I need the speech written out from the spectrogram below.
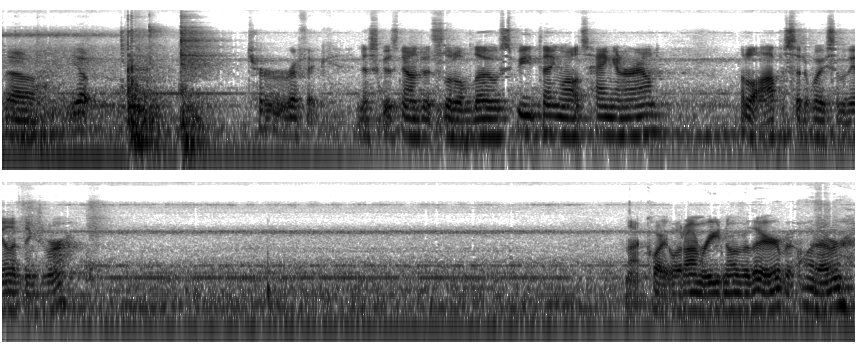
So, yep, terrific. And this goes down to its little low speed thing while it's hanging around. A little opposite of way some of the other things were. Not quite what I'm reading over there, but whatever.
